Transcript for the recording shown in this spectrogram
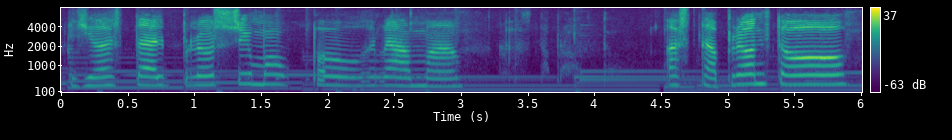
Y hasta el próximo programa. Hasta pronto. Hasta pronto.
